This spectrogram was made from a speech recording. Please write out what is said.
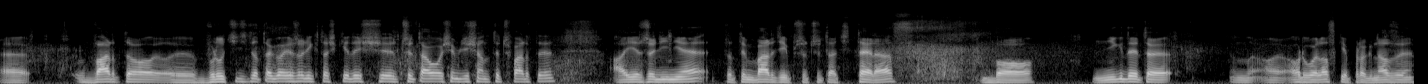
E, Warto e, wrócić do tego, jeżeli ktoś kiedyś czytał 84, a jeżeli nie, to tym bardziej przeczytać teraz, bo nigdy te orwellowskie prognozy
